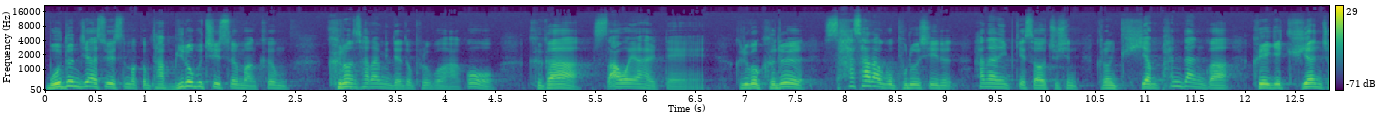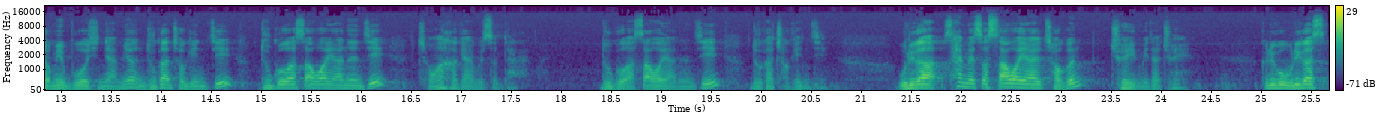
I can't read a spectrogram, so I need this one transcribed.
뭐든지 할 수 있을 만큼 다 밀어붙일 수 있을 만큼 그런 사람인데도 불구하고 그가 싸워야 할 때 그리고 그를 사사라고 부르실 하나님께서 주신 그런 귀한 판단과 그에게 귀한 점이 무엇이냐면 누가 적인지 누구와 싸워야 하는지 정확하게 알고 있었다는 거예요. 누구와 싸워야 하는지 누가 적인지 우리가 삶에서 싸워야 할 적은 죄입니다. 죄. 그리고 우리가 사-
